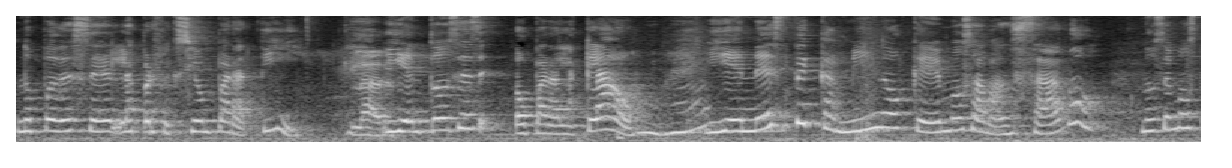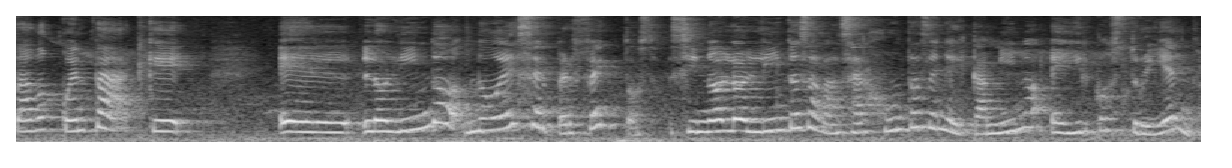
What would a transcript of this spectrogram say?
no puede ser la perfección para ti. Y entonces, o para la Clau. Y en este camino que hemos avanzado, nos hemos dado cuenta que lo lindo no es ser perfectos, sino lo lindo es avanzar juntas en el camino e ir construyendo.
